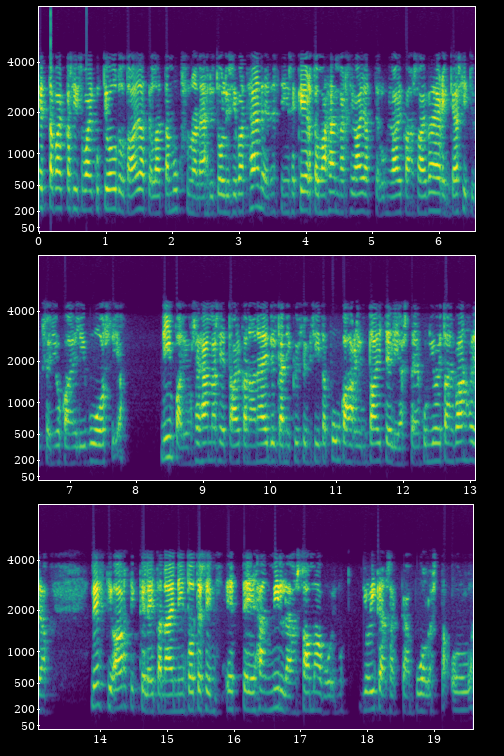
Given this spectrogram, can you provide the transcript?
että vaikka siis vaikutti oudolta ajatella, että muksuna nähdyt olisivat hänen, niin se kertoma hämärsi ajattelun ja aikaan sai väärin käsityksen, joka eli vuosia. Niin paljon se hämäsi, että aikanaan äidiltäni kysyin siitä Punkaharjun taiteilijasta, ja kun joitain vanhoja lehtiartikkeleita näin, niin totesin, ettei hän millään sama voinut jo ikänsäkään puolesta olla.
